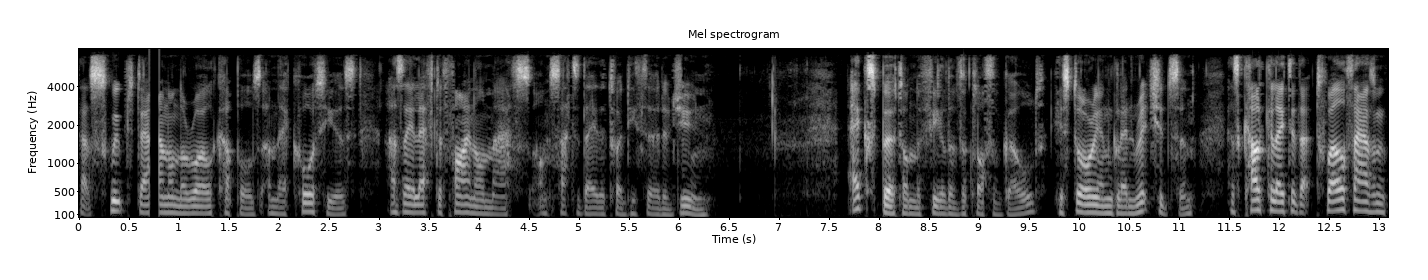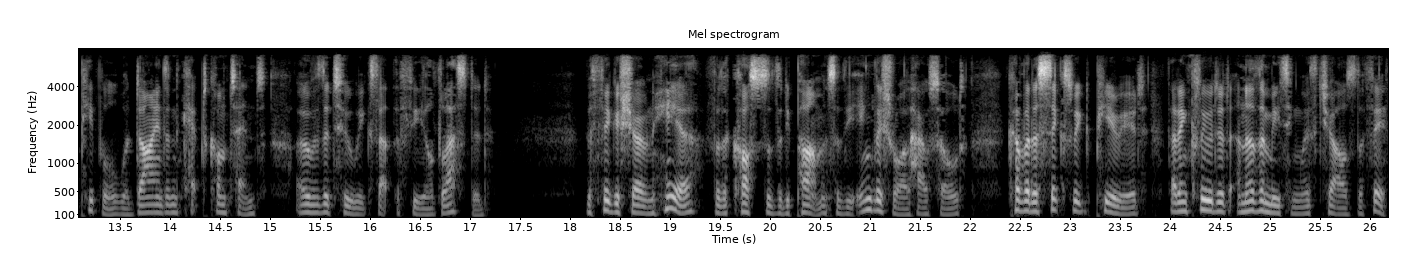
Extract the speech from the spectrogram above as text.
that swooped down on the royal couples and their courtiers as they left a final mass on Saturday the 23rd of June. Expert on the field of the cloth of gold, historian Glenn Richardson has calculated that 12,000 people were dined and kept content over the two weeks that the field lasted. The figure shown here for the costs of the departments of the English royal household covered a six-week period that included another meeting with Charles V,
